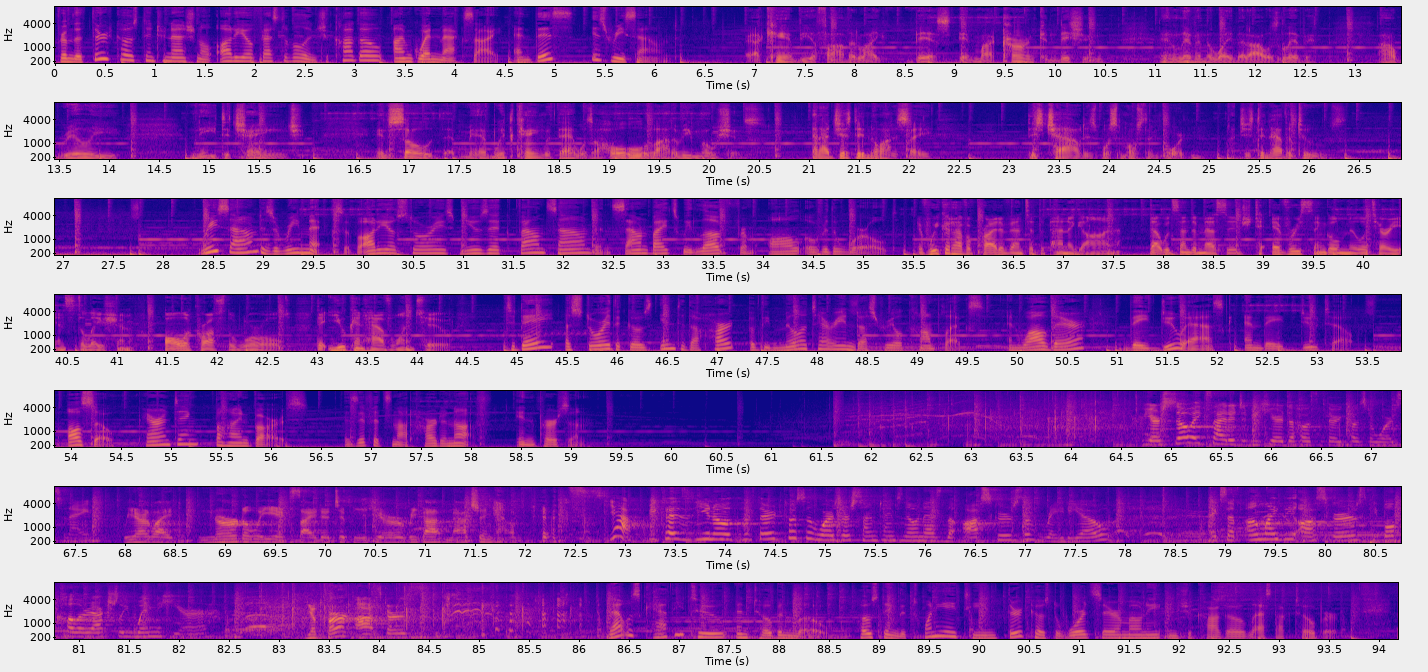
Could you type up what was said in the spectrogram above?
From the Third Coast International Audio Festival in Chicago, I'm Gwen Macsai, and this is Resound. I can't be a father like this in my current condition and living the way that I was living. I really need to change. And so, that, man, what came with that was a whole lot of emotions. And I just didn't know how to say, this child is what's most important. I just didn't have the tools. Resound is a remix of audio stories, music, found sound, and sound bites we love from all over the world. If we could have a pride event at the Pentagon, that would send a message to every single military installation all across the world that you can have one too. Today, a story that goes into the heart of the military industrial complex. And while there, they do ask and they do tell. Also, parenting behind bars, as if it's not hard enough in person. We are so excited to be here to host the Third Coast Awards tonight. We are like nerdily excited to be here. We got matching outfits. Yeah, because you know, the Third Coast Awards are sometimes known as the Oscars of radio. Except, unlike the Oscars, people of color actually win here. You burnt Oscars. That was Kathy Tu and Tobin Low hosting the 2018 Third Coast Awards ceremony in Chicago last October.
